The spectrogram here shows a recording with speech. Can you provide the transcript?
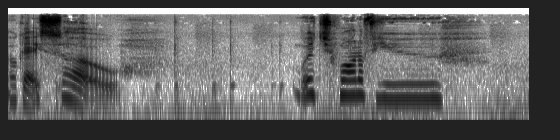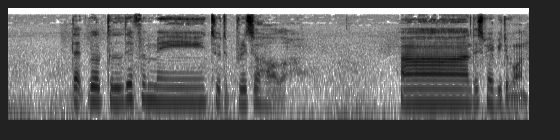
Okay, so which one of you that will deliver me to the Brittle Hollow? Uh, this may be the one.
